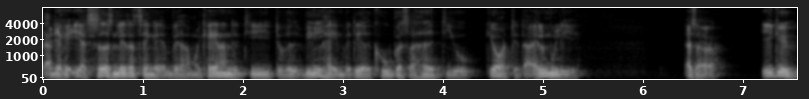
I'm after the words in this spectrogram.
Ja. Men jeg, jeg sidder sådan lidt og tænker, jamen hvis amerikanerne, de, du ved, ville have invaderet Cuba, så havde de jo gjort det. Der er alle mulige, altså ikke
